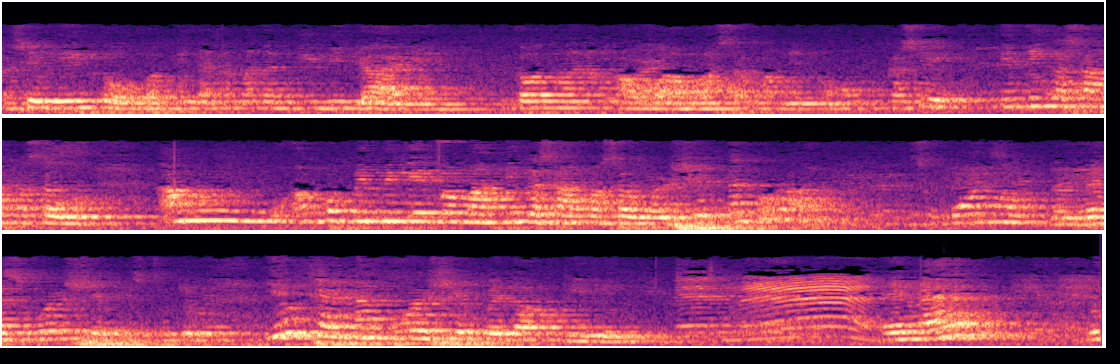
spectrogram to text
Kasi dito, pag di ka naman nagbibigay, ikaw naman ang kawawa sa Panginoon. Kasi hindi kasama sa, ang, ang pagbibigay pa mami kasama sa worship, natural. So one of the best worship is to give. You cannot worship without giving. Amen! Amen? We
